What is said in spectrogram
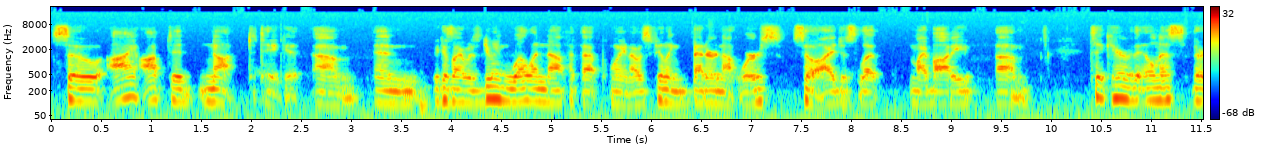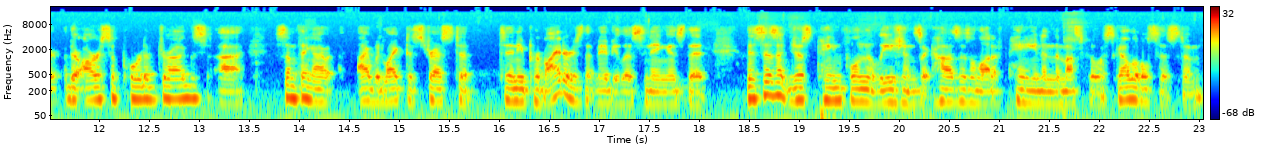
So I opted not to take it. Um, and because I was doing well enough at that point, I was feeling better, not worse. So I just let my body um, take care of the illness. There, there are supportive drugs. Uh, something I, I would like to stress to, to any providers that may be listening is that this isn't just painful in the lesions. It causes a lot of pain in the musculoskeletal system,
